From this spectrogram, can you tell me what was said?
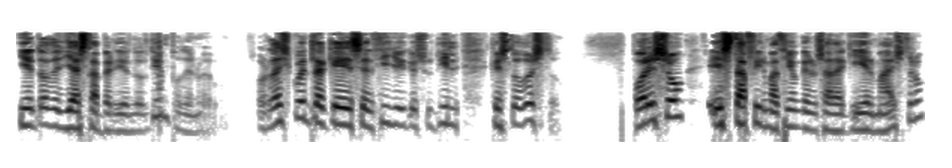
Y entonces ya está perdiendo el tiempo de nuevo. ¿Os dais cuenta qué sencillo y qué sutil que es todo esto? Por eso, esta afirmación que nos hace aquí el maestro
